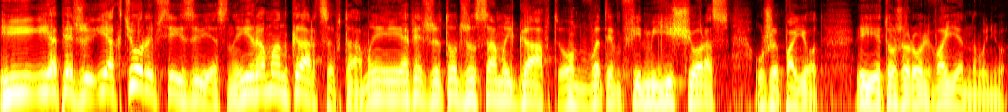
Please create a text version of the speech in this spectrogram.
И, и опять же, и актеры все известны, и Роман Карцев там, и опять же тот же самый Гафт, он в этом фильме еще раз уже поет, и тоже роль военного у него.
